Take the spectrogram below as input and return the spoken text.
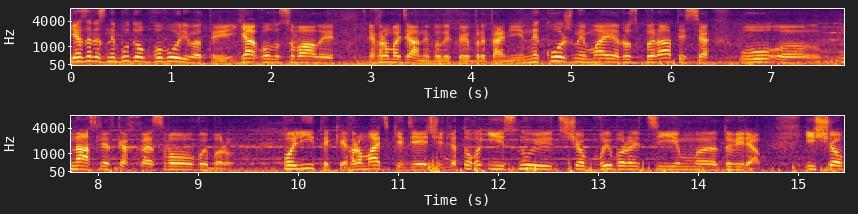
Я зараз не буду обговорювати, як голосували громадяни Великої Британії. Не кожен має розбиратися у о, наслідках е, свого вибору. Політики, громадські діячі для того і існують, щоб виборець їм е, довіряв, і щоб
